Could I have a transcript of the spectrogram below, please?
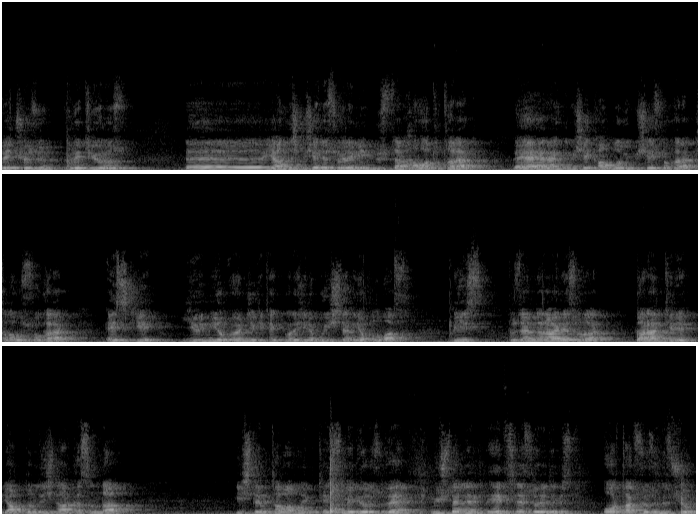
ve çözüm üretiyoruz. Ee, yanlış bir şey de söylemeyeyim. Üstten hava tutarak veya herhangi bir şey kablo gibi bir şey sokarak, kılavuz sokarak eski 20 yıl önceki teknolojiyle bu işler yapılmaz. Biz kuzenler ailesi olarak garantili yaptığımız işin arkasında işlemi tamamlayıp teslim ediyoruz ve müşterilerin hepsine söylediğimiz ortak sözümüz şu.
